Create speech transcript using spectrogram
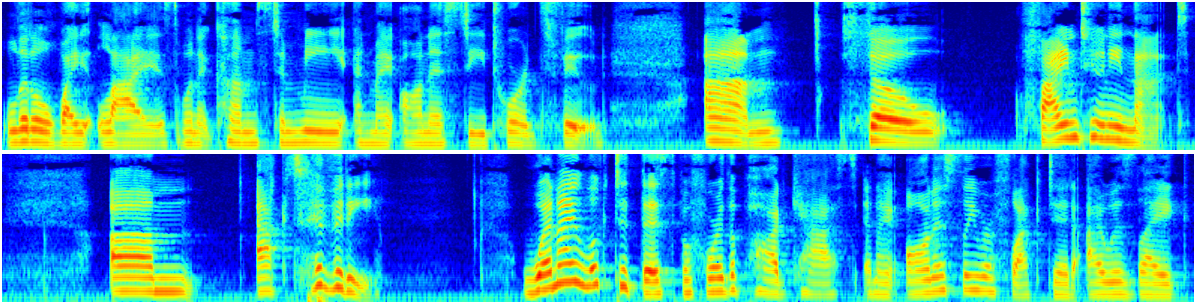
little white lies when it comes to me and my honesty towards food. Um, so, fine tuning that. Um, activity. When I looked at this before the podcast and I honestly reflected, I was like,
